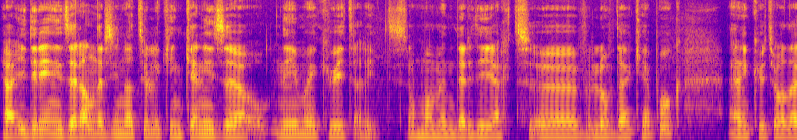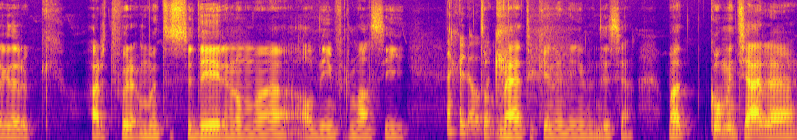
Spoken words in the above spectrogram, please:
ja, iedereen is er anders in natuurlijk, in kennis eh, opnemen. Ik weet, allee, het is nog maar mijn derde jachtverlof dat ik heb ook. En ik weet wel dat ik daar ook hard voor heb moeten studeren om eh, al die informatie tot ik. mij te kunnen nemen. Dus ja. Maar komend jaar eh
